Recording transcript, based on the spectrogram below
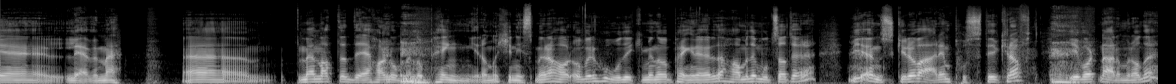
eh, lever med. Eh, men at det har noe med noe penger og noe kynisme å gjøre, har overhodet ikke med noe penger å gjøre. Det har med det motsatte å gjøre. Vi ønsker å være en positiv kraft i vårt nærområde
